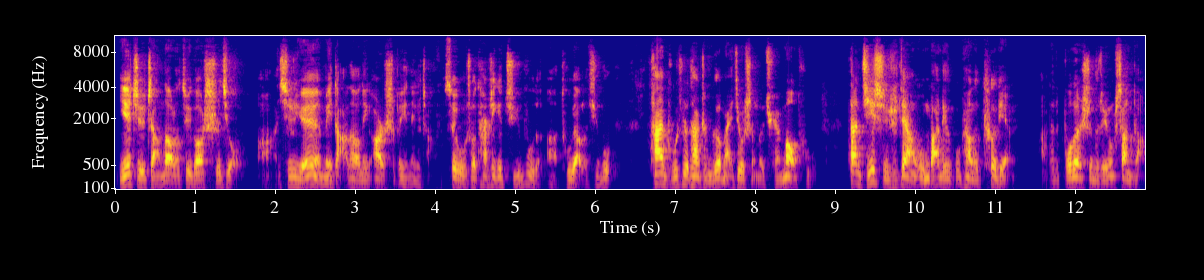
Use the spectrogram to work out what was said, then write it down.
也只涨到了最高十九啊，其实远远没达到那个二十倍那个涨幅，所以我说它是一个局部的啊，图表的局部，它还不是它整个买旧省的全貌图。但即使是这样，我们把这个股票的特点它的波段式的这种上涨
